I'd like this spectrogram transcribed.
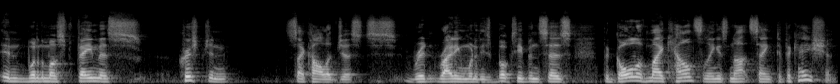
in one of the most famous Christian psychologists writing one of these books even says, The goal of my counseling is not sanctification.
